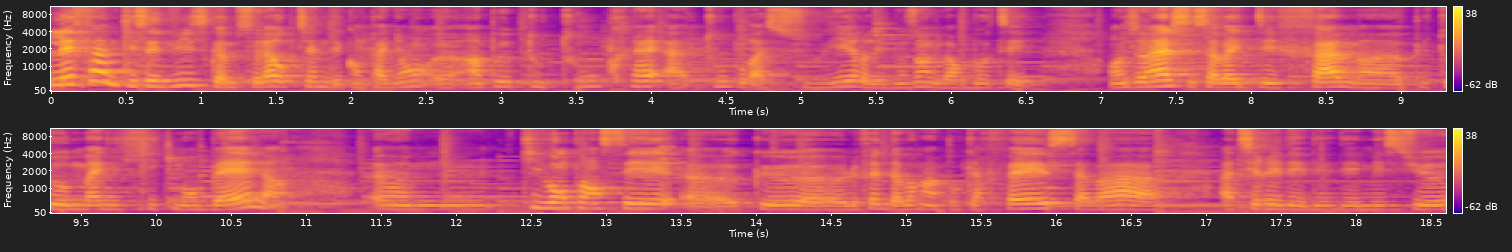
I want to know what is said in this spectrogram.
Les femmes qui séduisent comme cela obtiennent des compagnons euh, un peu tout tout, prêts à tout pour assouvir les besoins de leur beauté. En général, ça va être des femmes euh, plutôt magnifiquement belles euh, qui vont penser que le fait d'avoir un poker face, ça va attirer des, messieurs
